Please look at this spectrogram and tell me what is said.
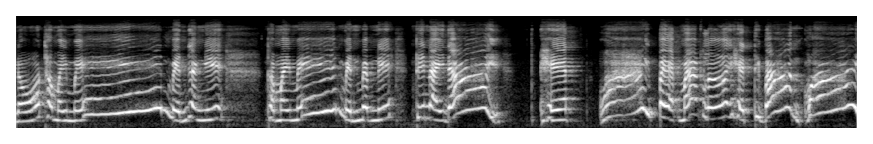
เนาะทำไมเหม็นเหม็นอย่างนี้ทำไมเหม็นเหม็นแบบนี้ที่ไหนได้ เห็ดว้ายแปลกมากเลย เห็ดที่บ้านว้าย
